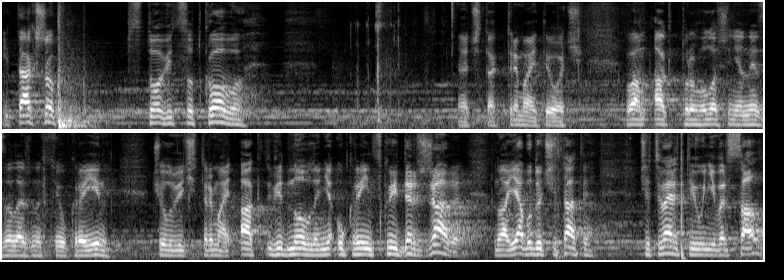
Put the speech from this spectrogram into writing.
І так, щоб стовідсотково. Значить так, тримайте очі. Вам акт проголошення незалежності України. Чоловічі, тримай акт відновлення української держави. Ну а я буду читати четвертий універсал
